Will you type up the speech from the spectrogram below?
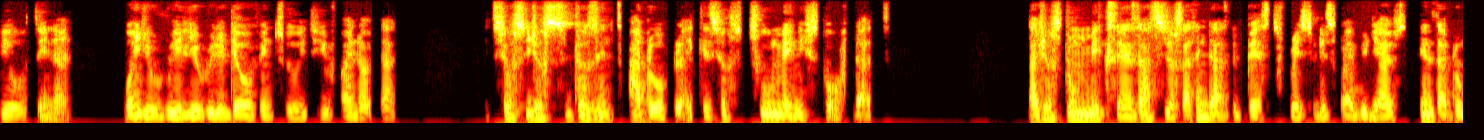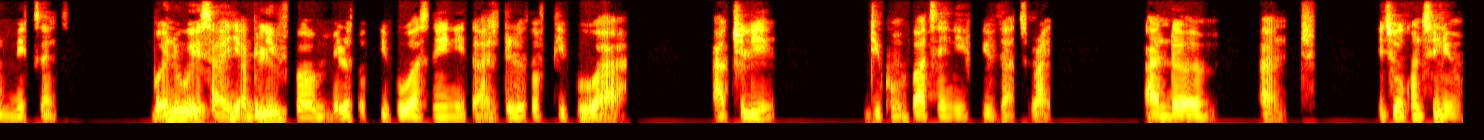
the whole thing. And when you really really delve into it you find out that it's just it just doesn't add up. Like it's just too many stuff that that just don't make sense. That's just i think that's the best phrase to describe it. There's things that don't make sense. But anyways i i believe um, a lot of people are saying it and a lot of people are actually deconverting if, if that's right. And um, and it will continue.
